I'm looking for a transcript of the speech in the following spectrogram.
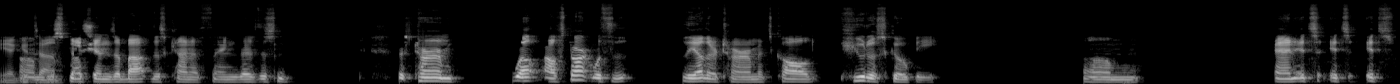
yeah, good um, time. discussions about this kind of thing. There's this this term. Well, I'll start with the, the other term. It's called heautoscopy. Um, and it's it's it's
